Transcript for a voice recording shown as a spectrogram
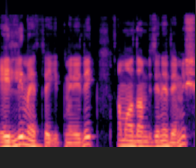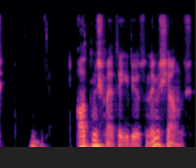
50 metre gitmeliydik. Ama adam bize ne demiş? 60 metre gidiyorsun demiş yanlış.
